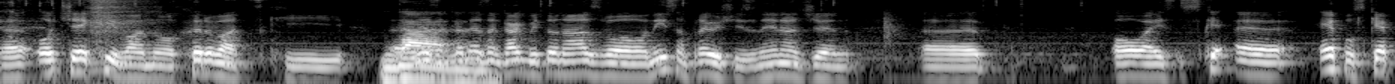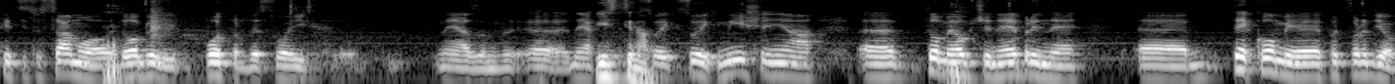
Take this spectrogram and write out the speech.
eh, očekivano, hrvatski, da, ne znam, ne znam kako bi to nazvao, nisam previše iznenađen. E, ovaj, ske, Apple skeptici su samo dobili potvrde svojih ne znam, svojih, svojih mišljenja, to me uopće ne brine. T-Com je potvrdio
